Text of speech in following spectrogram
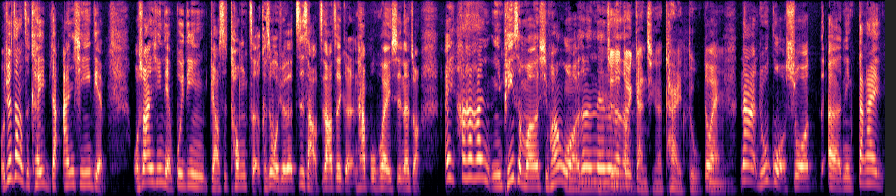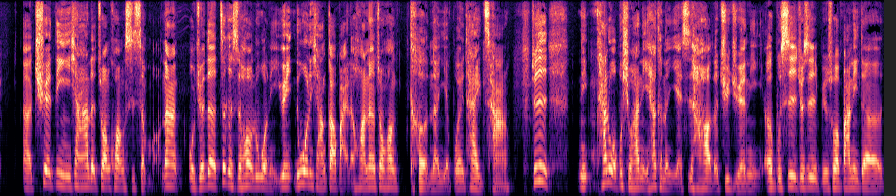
我觉得这样子可以比较安心一点。我说安心一点不一定表示通则，可是我觉得至少知道这个人他不会是那种哎哈哈哈，你凭什么喜欢我？那那、嗯、就是对感情的态度。对，嗯、那如果说呃，你大概。呃，确定一下他的状况是什么？那我觉得这个时候，如果你愿意，如果你想要告白的话，那个状况可能也不会太差。就是你他如果不喜欢你，他可能也是好好的拒绝你，而不是就是比如说把你的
